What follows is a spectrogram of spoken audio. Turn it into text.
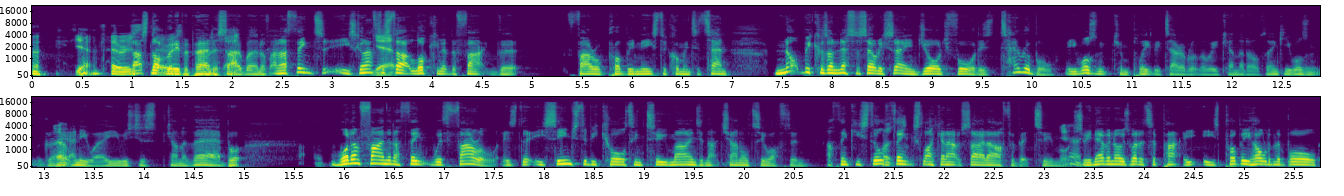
yeah, there is. That's not really preparing the side well enough. And I think t- he's going to have to start looking at the fact that Farrell probably needs to come into 10. Not because I'm necessarily saying George Ford is terrible. He wasn't completely terrible at the weekend, I don't think. He wasn't great No. anyway. He was just kind of there. But what I'm finding, I think, with Farrell is that he seems to be caught in two minds in that channel too often. I think he still Well, thinks like an outside half a bit too much. Yeah. So he never knows whether to pass. He, he's probably holding the ball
